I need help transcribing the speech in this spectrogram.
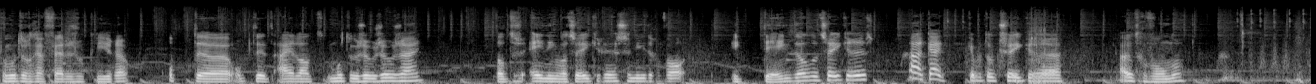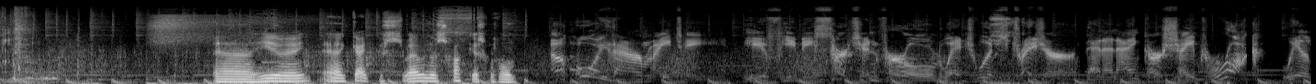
We moeten nog even verder zoeken hier. Op, de, op dit eiland moeten we sowieso zijn. Dat is één ding wat zeker is in ieder geval. Ik denk dat het zeker is. Ah kijk, ik heb het ook zeker uh, uitgevonden. Uh, hierheen. En kijk, dus we hebben een schatkist gevonden. Ahoy there, matey. If ye be searching for old Wedgwood's treasure, then an anchor-shaped rock will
